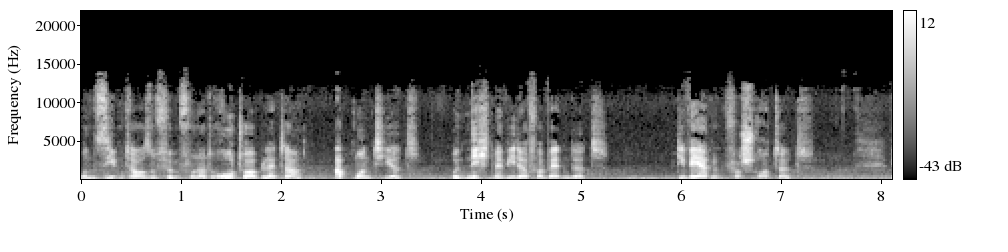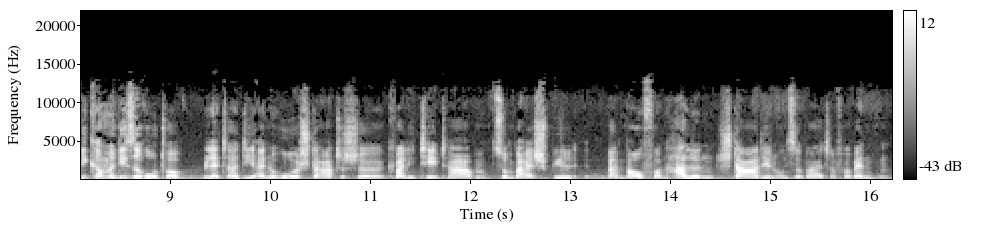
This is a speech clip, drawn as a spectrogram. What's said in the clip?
rund 7500 Rotorblätter abmontiert und nicht mehr wiederverwendet. Die werden verschrottet wie kann man diese Rotorblätter, die eine hohe statische Qualität haben, zum Beispiel beim Bau von Hallen, Stadien und so weiter verwenden?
